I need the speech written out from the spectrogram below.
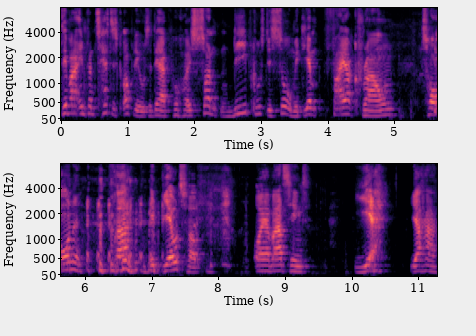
Det var en fantastisk oplevelse, der på horisonten lige pludselig så mit hjem Fire Crown tårne fra et bjergtop. Og jeg bare tænkte, ja, jeg har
